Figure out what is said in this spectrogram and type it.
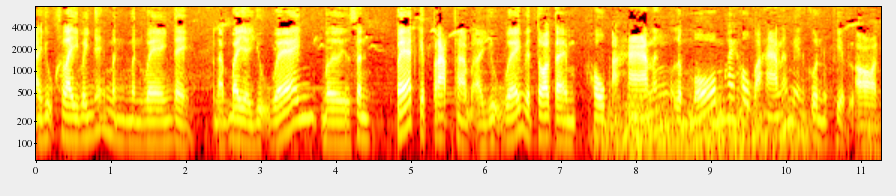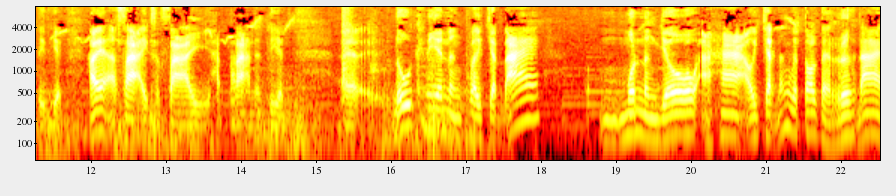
អាយុខ្លីវិញទេមិនមិនវែងទេដើម្បីអាយុវែងបើសិនពេទ្យគេប្រាប់ថាអាយុវែងវាតលតែហូបអាហារហ្នឹងល្មមហើយហូបអាហារហ្នឹងមានគុណភាពល្អទៅទៀតហើយអាសាអេកសសាយហាត់ប្រាណទៅទៀតដូចគ្នានឹងផ្លូវចិត្តដែរមុននឹងយកអាហារឲ្យចិត្តហ្នឹងវាតលតែរើសដែរ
